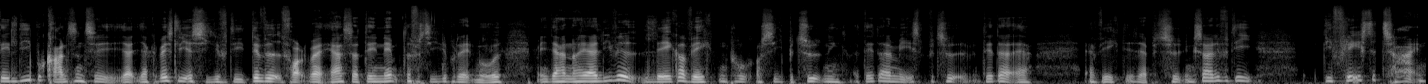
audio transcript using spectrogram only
det er lige på grænsen til, jeg, jeg kan bedst lige at sige det, fordi det ved folk, hvad er, så det er nemt at sige det på den måde. Men jeg, når jeg alligevel lægger vægten på at sige betydning, og det, der er mest betyd, det, der er, er vigtigt af betydning, så er det fordi, de fleste tegn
